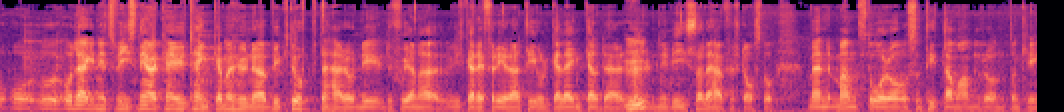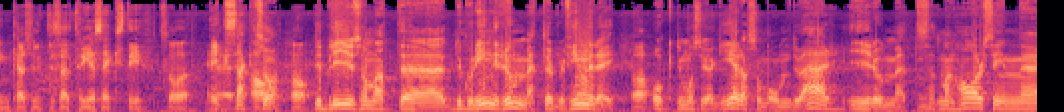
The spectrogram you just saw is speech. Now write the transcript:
och, och, och, lägenhetsvisningar kan jag ju tänka mig hur ni har byggt upp det här och ni, du får gärna, vi ska referera till olika länkar där, Mm. där ni visar det här förstås då. Men man står och, och så tittar man runt omkring, kanske lite så här 360. Så, eh, Exakt ja, så. Ja. Det blir ju som att eh, du går in i rummet där du befinner Ja, dig. ja. Och du måste ju agera som om du är i rummet. Mm. Så att man har sin eh,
